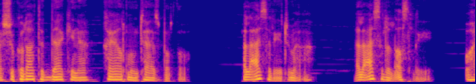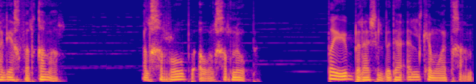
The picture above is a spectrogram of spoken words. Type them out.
الشوكولاتة الداكنة خيار ممتاز برضو. العسل يا جماعة العسل الأصلي وهل يخفى القمر؟ الخروب أو الخرنوب. طيب بلاش البدائل كمواد خام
